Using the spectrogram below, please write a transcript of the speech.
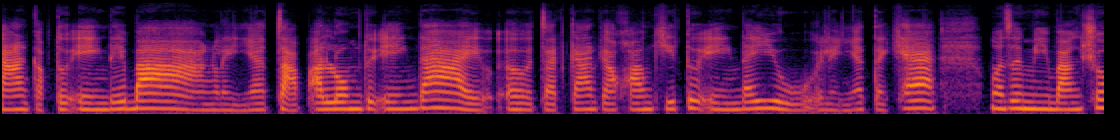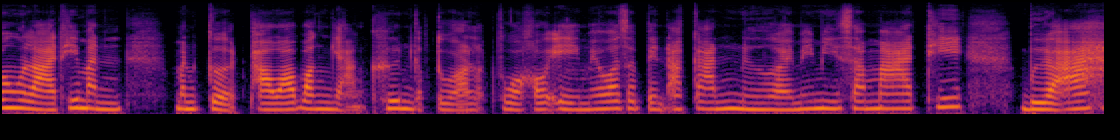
การกับตัวเองได้บ้างอะไรเงี้ยจับอารมณ์ตัวเองได้เออจัดการกับความคิดตัวเองได้อยู่อะไรเงี้ยแต่แค่มันจะมีบางช่วงเวลาที่มันมันเกิดภาวะบางอย่างขึ้นกับตัวตัวเขาเอง ไม่ว่าจะเป็นอาการเหนื่อย ไม่มีสมาธิเบื่ออาห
